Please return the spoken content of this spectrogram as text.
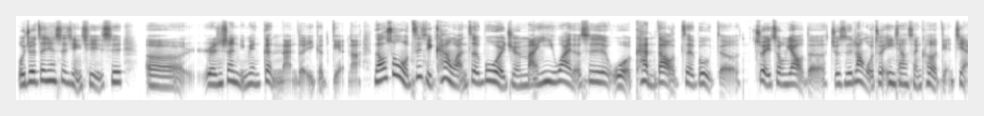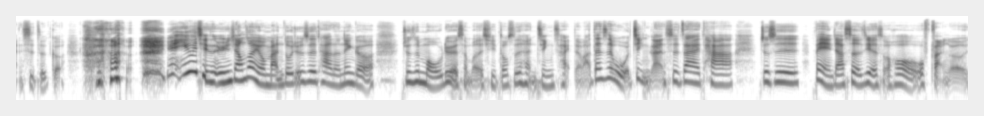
我觉得这件事情其实是呃人生里面更难的一个点啊。然后说我自己看完这部，我也觉得蛮意外。的是我看到这部的最重要的，就是让我最印象深刻的点，竟然是这个。因为因为其实《云香传》有蛮多，就是他的那个就是谋略什么的，其实都是很精彩的嘛。但是我竟然是在他就是被人家设计的时候，我反而。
